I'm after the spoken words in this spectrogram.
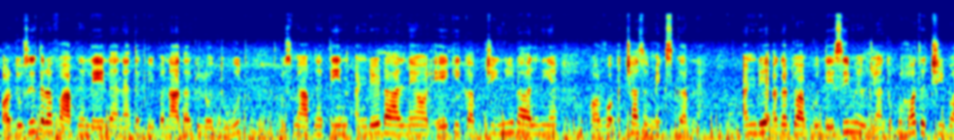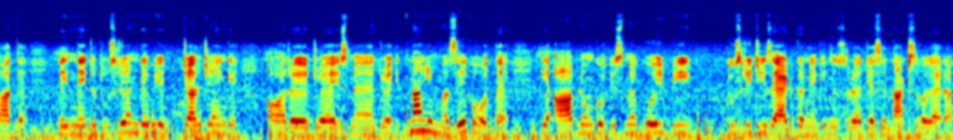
और दूसरी तरफ़ आपने ले लेना है तकरीबन आधा किलो दूध, उसमें आपने तीन अंडे डालने और एक ही कप चीनी डालनी है। और वो अच्छा से मिक्स करना है। अंडे अगर तो आपको देसी मिल जाएँ तो बहुत अच्छी बात है, लेकिन नहीं तो दूसरे अंडे भी चल जाएँगे। और जो है इसमें जो है इतना ये मज़े का होता है कि आप लोगों को इसमें कोई भी दूसरी चीज़ ऐड करने की नहीं ज़रूरत, जैसे नट्स वगैरह।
